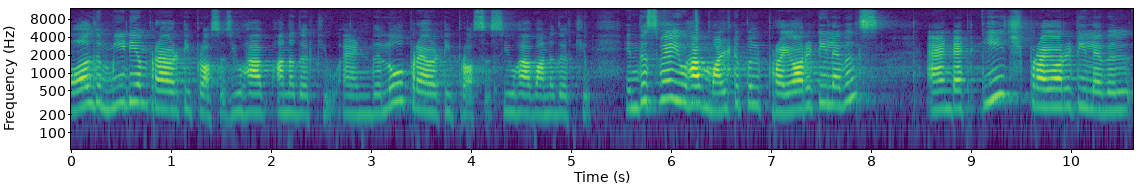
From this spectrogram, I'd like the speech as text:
all the medium priority process you have another queue and the low priority process you have another queue. In this way you have multiple priority levels and at each priority level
